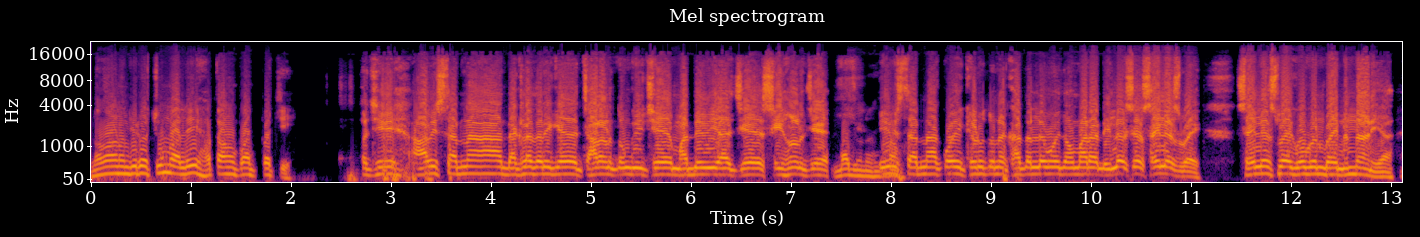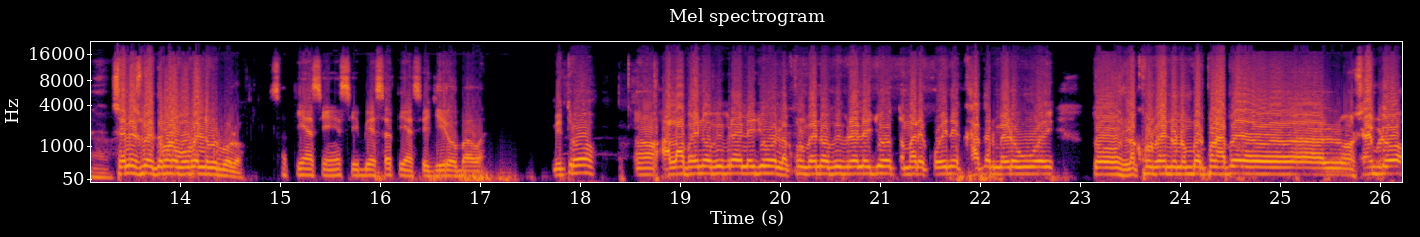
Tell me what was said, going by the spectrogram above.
નવાણું જીરો ચુમ્માલીસ સત્તાણું પાંચ પચીસ. પછી આ વિસ્તારના દાખલા તરીકે ચારણ તુંગી છે માદેવિયા છે સિંહણ છે. એ વિસ્તારના કોઈ ખેડૂતોને ખાતર લેવું હોય તો અમારા ડીલર છે શૈલેષભાઈ. શૈલેષભાઈ ગોગનભાઈ નંદાણીયા. શૈલેષભાઈ તમારો મોબાઈલ નંબર બોલો. સત્યાસી એસી બે સત્યાસી જીરો બાવન. મિત્રો આલાભાઈનો અભિપ્રાય લેજો લક્ષ્મણભાઈનો અભિપ્રાય લેજો. તમારે કોઈને ખાતર મેળવવું હોય તો લક્ષ્મણભાઈનો નંબર પણ આપે સાંભળ્યો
